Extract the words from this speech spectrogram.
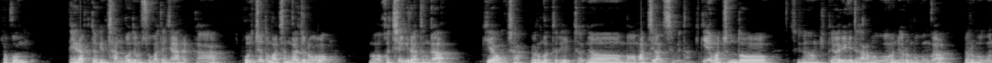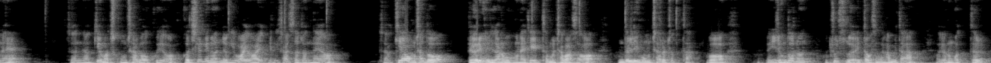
조금 대략적인 참고 점수가 되지 않을까. 본체도 마찬가지로 뭐 거칠기라든가 기아공차 이런 것들이 전혀 뭐 맞지가 않습니다. 끼어 맞춤도 지금 베어링이 들어가는 부분 이런 부분과 이런 부분에 전혀 끼어 맞춤 공차가 없고요. 거칠기는 여기 YY 이렇게 잘 써줬네요. 자 기아공차도 베어링이 들어가는 부분에 데이텀을 잡아서 흔들림 공차를 줬다. 뭐 이 정도는 줄 수도 있다고 생각합니다. 뭐 이런 것들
